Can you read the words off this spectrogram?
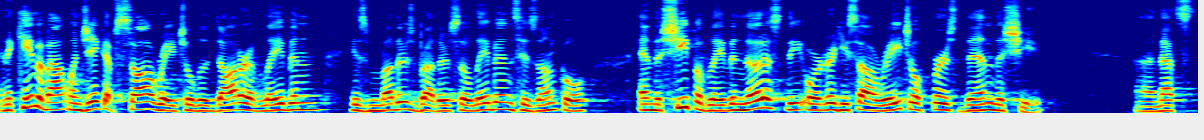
And it came about when Jacob saw Rachel, the daughter of Laban, his mother's brother, so Laban's his uncle, and the sheep of Laban. Notice the order. He saw Rachel first, then the sheep. And that's,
